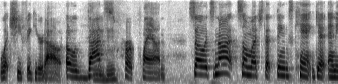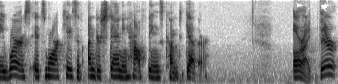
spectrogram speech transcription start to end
what she figured out. Oh, that's mm-hmm. her plan. So it's not so much that things can't get any worse, it's more a case of understanding how things come together. All right. There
